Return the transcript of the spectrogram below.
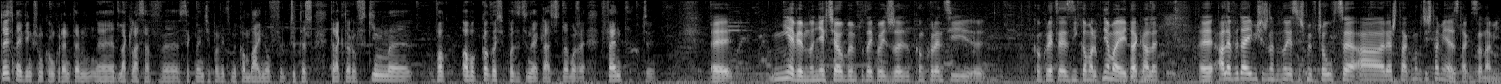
Kto jest największym konkurentem e, dla klasa w e, segmencie powiedzmy kombajnów czy też traktorów? Z kim, e, obok kogo się pozycjonuje klas? Czy to może Fendt, czy... Nie wiem, no nie chciałbym tutaj powiedzieć, że konkurencji, konkurencja jest znikoma lub nie ma jej, tak, ale, e, ale wydaje mi się, że na pewno jesteśmy w czołówce, a reszta no, gdzieś tam jest, tak, za nami.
